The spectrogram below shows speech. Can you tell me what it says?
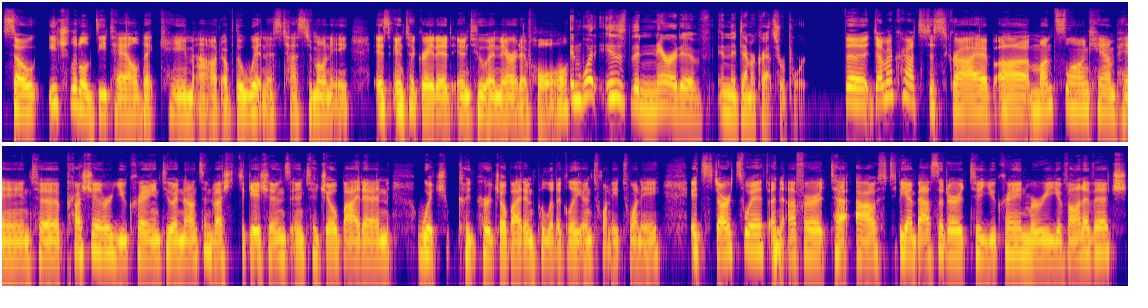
So each little detail that came out of the witness testimony is integrated into a narrative whole. And what is the narrative in the Democrats' report? The Democrats describe a months long campaign to pressure Ukraine to announce investigations into Joe Biden, which could hurt Joe Biden politically in 2020. It starts with an effort to oust the ambassador to Ukraine, Marie Yovanovitch.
